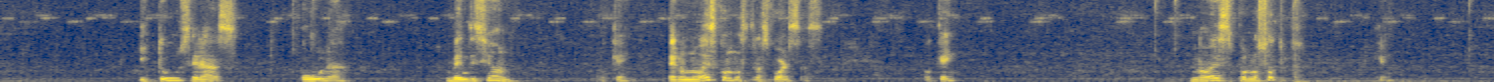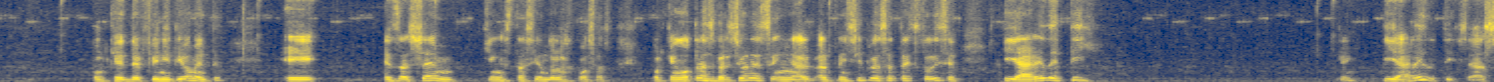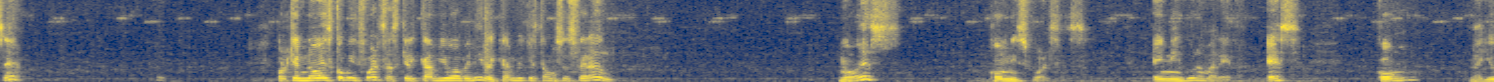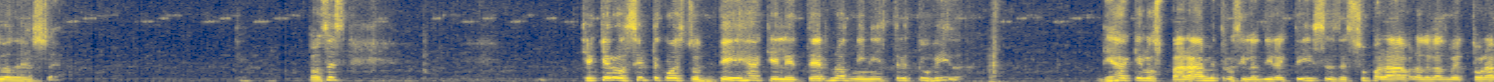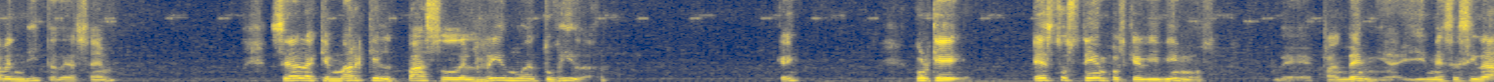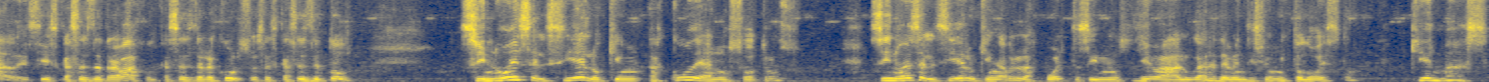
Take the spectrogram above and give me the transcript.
Y tú serás una bendición. ¿Ok? Pero no es con nuestras fuerzas. ¿Ok? No es por nosotros. Porque definitivamente eh, es Hashem quien está haciendo las cosas. Porque en otras versiones, en, al, principio de ese texto dice, y haré de ti. Y haré de ti, se hace. Porque no es con mis fuerzas que el cambio va a venir, el cambio que estamos esperando. No es con mis fuerzas, en ninguna manera. Es con la ayuda de Dios. Entonces, ¿Qué quiero decirte con esto? Deja que el Eterno administre tu vida. Deja que los parámetros y las directrices de su palabra, de la Torah bendita de Hashem, sea la que marque el paso del ritmo de tu vida. ¿Ok? Porque estos tiempos que vivimos de pandemia y necesidades y escasez de trabajo, escasez de recursos, escasez de todo, si no es el cielo quien acude a nosotros, si no es el cielo quien abre las puertas y nos lleva a lugares de bendición y todo esto, ¿quién más?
